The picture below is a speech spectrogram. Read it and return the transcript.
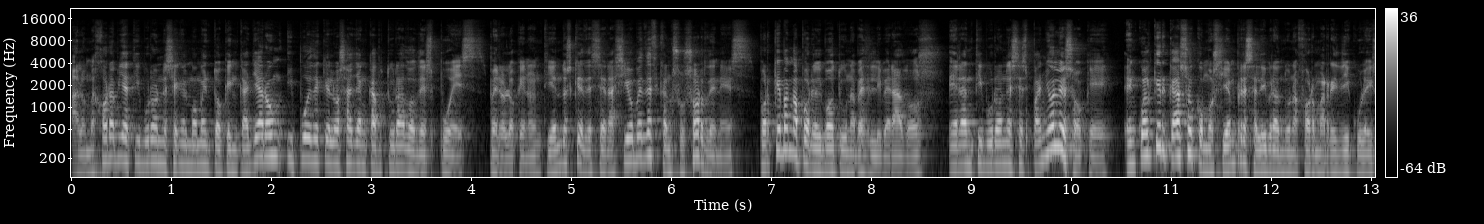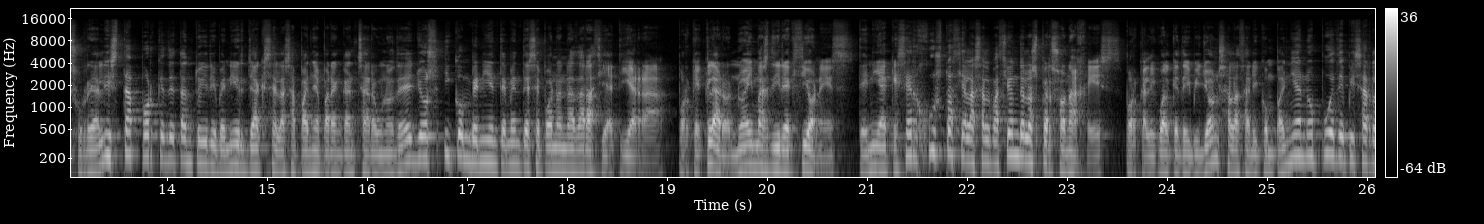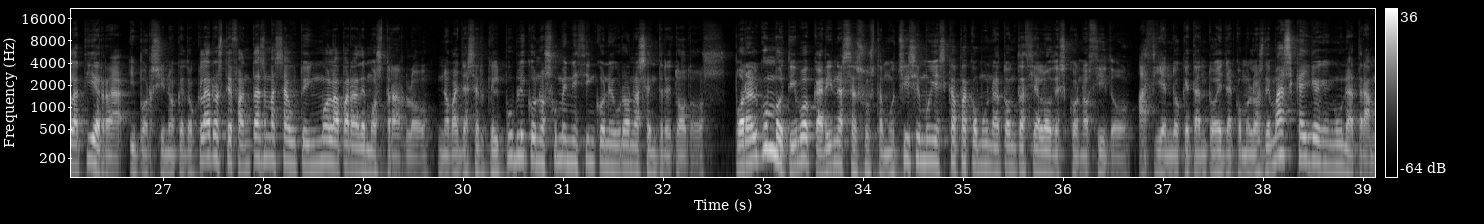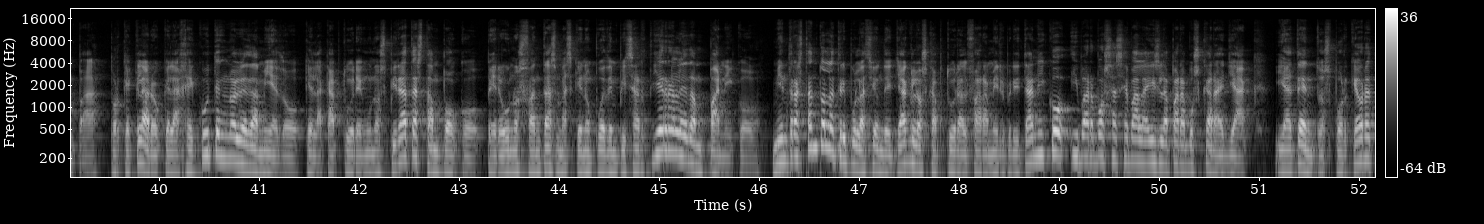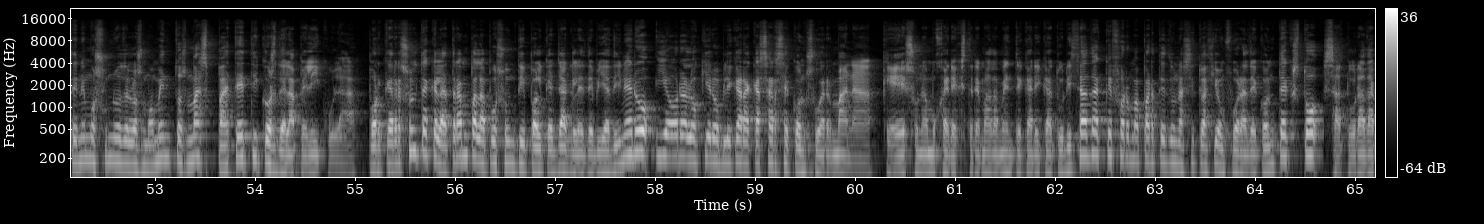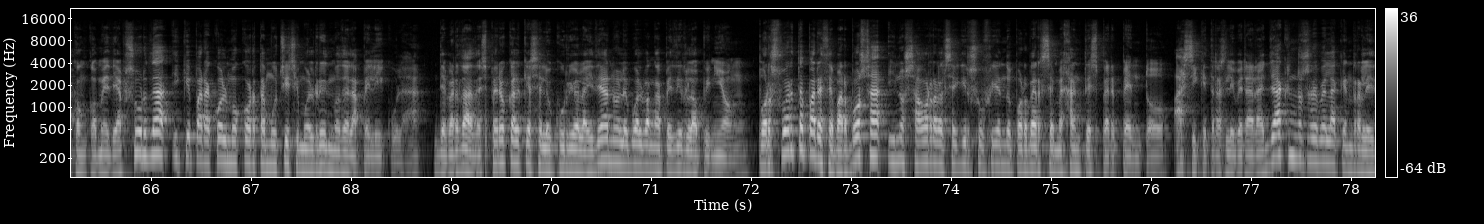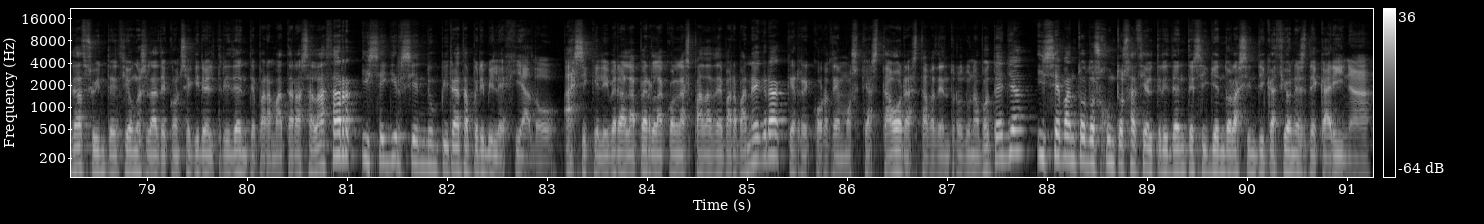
a lo mejor había tiburones en el momento que encallaron y puede que los hayan capturado después. Pero lo que no entiendo es que de ser así obedezcan sus órdenes. ¿Por qué van a por el bote una vez liberados? ¿Eran tiburones españoles o qué? En cualquier caso, como siempre, se libran de una forma ridícula y surrealista porque de tanto ir y venir Jack se las apaña para enganchar a uno de ellos y convenientemente se pone a nadar hacia tierra. Porque claro, no hay más direcciones. Tenía que ser justo hacia la salvación de los personajes. Porque al igual que Davy Jones, Salazar y compañía no puede pisar la tierra y por si no quedó claro, este fantasma se autoinmola para demostrarlo. No vaya a ser que el público no sume ni cinco neuronas entre todos. Por algún motivo, Karina se asusta muchísimo y escapa como una tonta hacia lo desconocido, haciendo que tanto ella como los demás caigan en una trampa. Porque claro, que la ejecuten no le da miedo, que la capturen unos piratas tampoco, pero unos fantasmas que no pueden pisar tierra le dan pánico. Mientras tanto, la tripulación de Jack los captura al Faramir británico y Barbosa se va a la isla para buscar a Jack. Y atentos, porque ahora tenemos uno de los momentos más patéticos de la película. Porque resulta que la trampa la puso un tipo al que Jack le debía dinero y ahora lo quiere obligar a casarse con su hermana, que es una mujer extremadamente caricaturizada que forma parte de una situación fuera de contexto, saturada con comedia absurda y que para colmo corta muchísimo el ritmo de la película. De verdad, espero que al que se le ocurrió la idea no le vuelvan a pedir la opinión. Por suerte aparece Barbosa y nos ahorra el seguir sufriendo por ver semejante esperpento. Así que tras liberar a Jack nos revela que en realidad su intención es la de conseguir el tridente para matar a Salazar y seguir siendo un pirata privilegiado. Así que libera la perla con la espada de Barba Negra, que recordemos que hasta ahora estaba dentro de una botella, y se van todos juntos hacia el tridente siguiendo las indicaciones de Karina.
